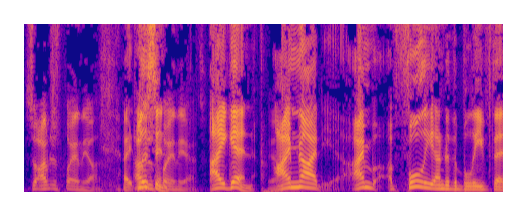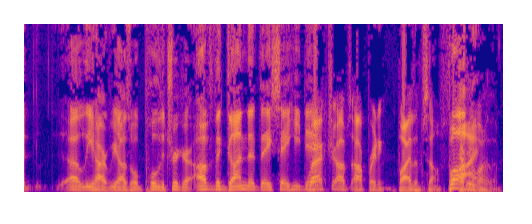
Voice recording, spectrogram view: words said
So I'm just playing the odds. I'm listen, just playing the odds. I again, I'm not. I'm fully under the belief that uh, Lee Harvey Oswald pulled the trigger of the gun that they say he did. Whack jobs operating by themselves. but every one of them.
